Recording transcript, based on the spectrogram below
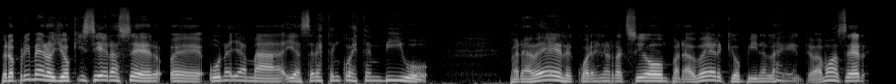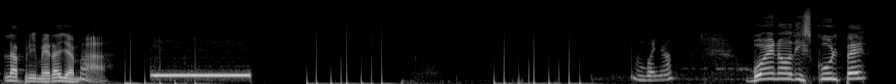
Pero primero yo quisiera hacer eh, una llamada y hacer esta encuesta en vivo para ver cuál es la reacción, para ver qué opina la gente. Vamos a hacer la primera llamada. Bueno. Bueno, disculpe.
